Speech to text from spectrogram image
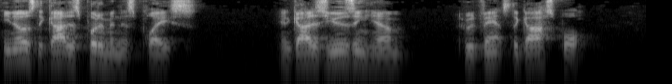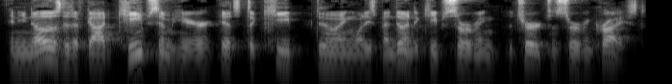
He knows that God has put him in this place, and God is using him to advance the gospel. And he knows that if God keeps him here, it's to keep doing what he's been doing, to keep serving the church and serving Christ.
